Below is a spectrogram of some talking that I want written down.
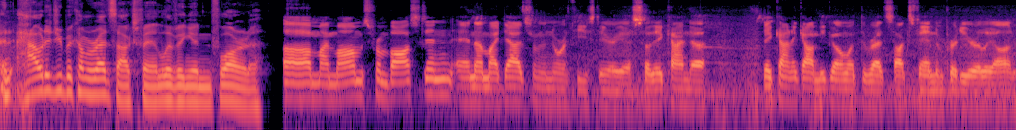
And how did you become a Red Sox fan living in Florida? Uh, my mom's from Boston, and uh, my dad's from the Northeast area, so they kind of they kind of got me going with the Red Sox fandom pretty early on.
